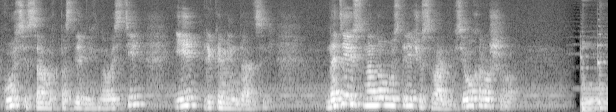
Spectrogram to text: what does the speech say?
в курсе самых последних новостей и рекомендаций. Надеюсь на новую встречу с вами. Всего хорошего! Thank you.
